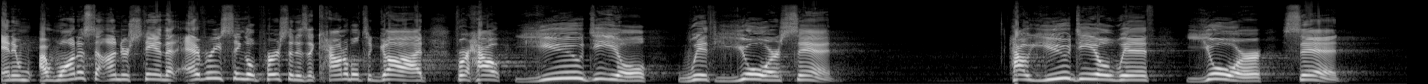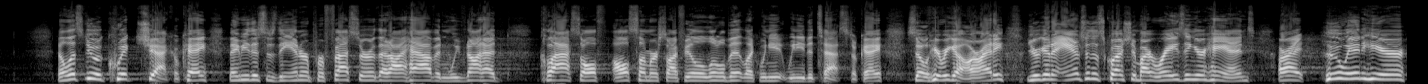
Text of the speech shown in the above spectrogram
And in, I want us to understand that every single person is accountable to God for how you deal with your sin. How you deal with your sin. Now, let's do a quick check, okay? Maybe this is the inner professor that I have, and we've not had class all, all summer, so I feel a little bit like we need, we need a test, okay? So here we go, all righty? You're gonna answer this question by raising your hand. All right, who in here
